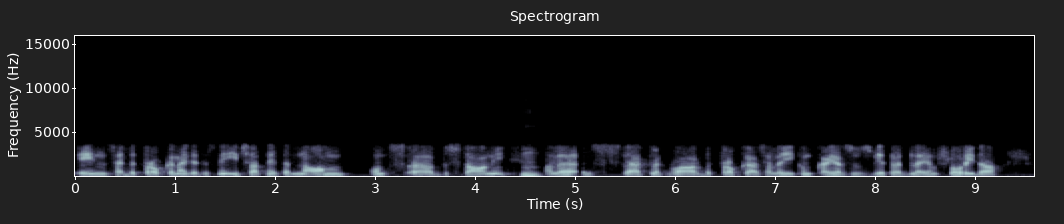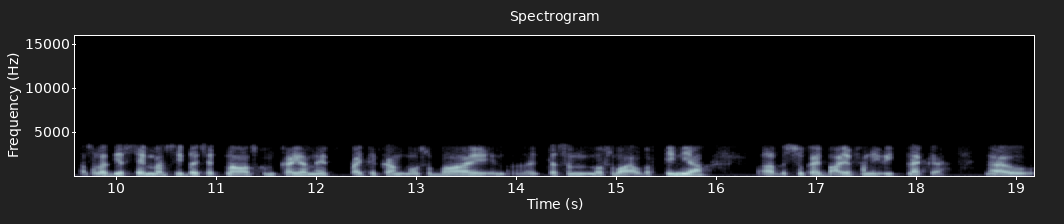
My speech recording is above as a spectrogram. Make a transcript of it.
en sy betrokkeheid. Dit is nie iets wat net 'n naam ons uh, bestaan nie. Hmm. Hulle is werklik waar betrokke as hulle hier kom kuier soos weet wat bly in Florida. As hulle Desember hier by sy plaas kom kuier net buitekant Mossel Bay en uh, tussen Mossel Bay Albertina, uh, besoek hy baie van hierdie plekke. Nou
